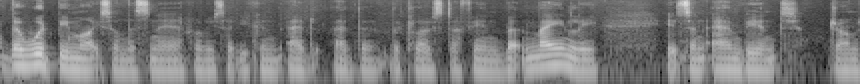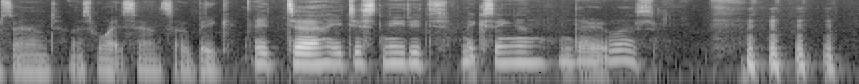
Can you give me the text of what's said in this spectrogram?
there would be mics on the snare probably so you can add, add the, the close stuff in, but mainly it's an ambient drum sound. That's why it sounds so big. It, uh, it just needed mixing and, and there it was.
